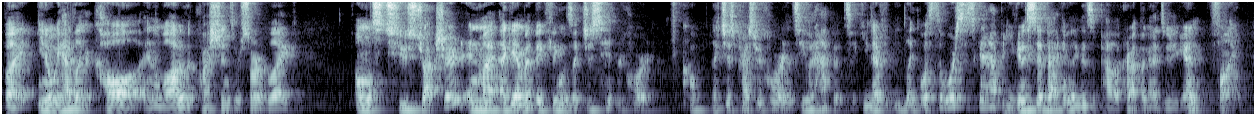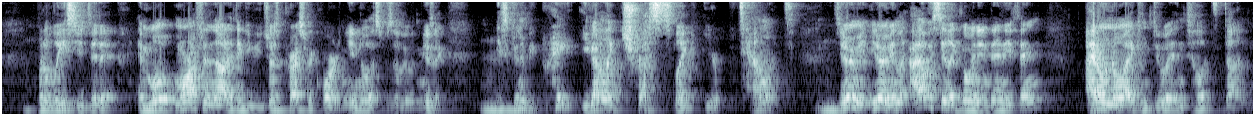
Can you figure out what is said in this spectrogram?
But you know, we had like a call, and a lot of the questions were sort of like almost too structured. And my again, my big thing was like, just hit record, Cool. like just press record and see what happens. Like you never, like what's the worst that's gonna happen? You're gonna sit back and be like, this is a pile of crap. I gotta do it again. Fine. But at least you did it. And more, more often than not, I think if you just press record, and you know this specifically with music, Mm. it's gonna be great. You gotta like trust like your talent. Mhm. Do you know what I mean? You know what I mean? Like I always say, like going into anything, I don't know I can do it until it's done.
